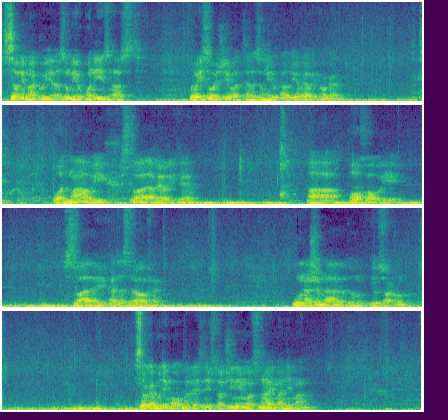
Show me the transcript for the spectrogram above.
s onima koji razumiju poniznost, koji svoj život razumiju kao dio velikoga. Od malih stvara velike, a oholi stvaraju katastrofe u našem narodu i u svakom. Stoga budimo oprezni što činimo s najmanjima.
